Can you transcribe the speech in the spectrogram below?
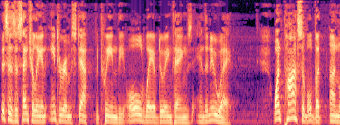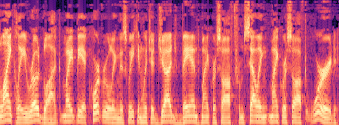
This is essentially an interim step between the old way of doing things and the new way. One possible but unlikely roadblock might be a court ruling this week in which a judge banned Microsoft from selling Microsoft Word,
